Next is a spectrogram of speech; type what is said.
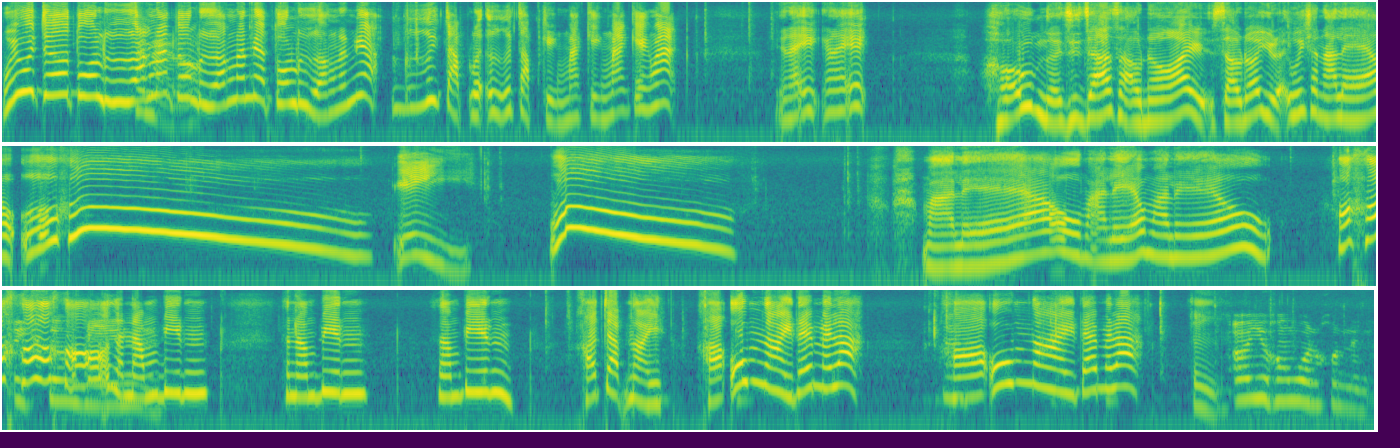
วิวเจอตัวเหลืองนะตัวเหลืองนั่นเนี่ยตัวเหลืองนั่นเนี่ยเอ้ยจับเลยเออจับเก่งมากเก่งมากเก่งมากอยู่ไหนอีกอยู่ไหนอีกโฮมหน่อยสิจ้าสาวน้อย สาวน้อยอยู่ไหนอุ้ยชนะแล้วโอ้โหเย้วู้มาแล้วมาแล้วมาแล้วสนามบิน สนามบิน สนามบินขาจับหน่อยขาอุ้มหน่อยได้ไหมล่ะขาอุ้มหน่อยได้ไหมล่ะ เออเอออยู่ข้างบนคนหนึ่ง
